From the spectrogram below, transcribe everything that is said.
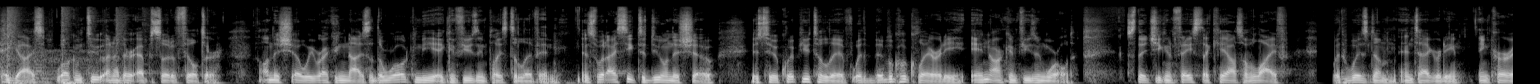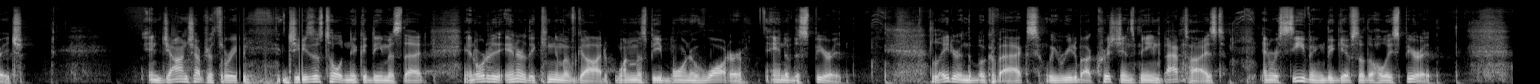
Hey guys, welcome to another episode of Filter. On this show, we recognize that the world can be a confusing place to live in. And so, what I seek to do on this show is to equip you to live with biblical clarity in our confusing world so that you can face the chaos of life with wisdom, integrity, and courage. In John chapter 3, Jesus told Nicodemus that in order to enter the kingdom of God, one must be born of water and of the Spirit. Later in the book of Acts, we read about Christians being baptized and receiving the gifts of the Holy Spirit.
